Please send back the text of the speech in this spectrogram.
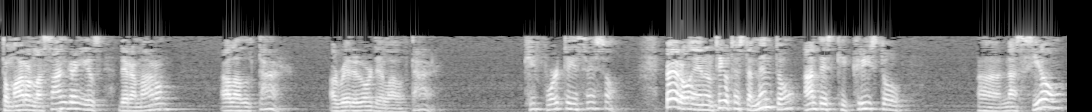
tomaron la sangre, ellos derramaron al altar, alrededor del altar. Qué fuerte es eso. Pero en el Antiguo Testamento, antes que Cristo ah, nació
